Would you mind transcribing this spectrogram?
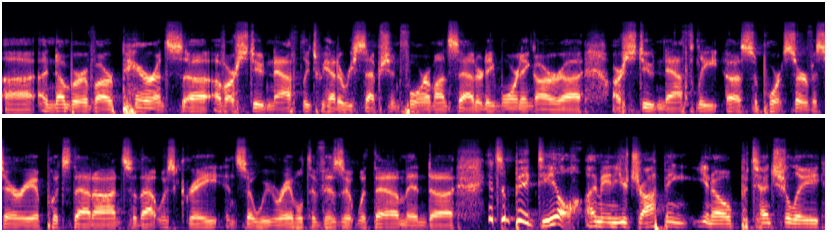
uh, a number of our parents uh, of our student athletes. We had a reception for them on Saturday morning. Our uh, our student athlete uh, support service area puts that on, so that was great. And so we were able to visit with them, and it's a big deal. I mean, you're dropping, you know, potentially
